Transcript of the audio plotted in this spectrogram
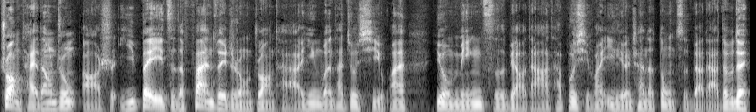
状态当中啊，是一辈子的犯罪这种状态啊。英文他就喜欢用名词表达，他不喜欢一连串的动词表达，对不对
